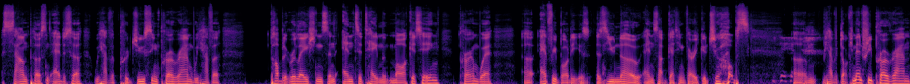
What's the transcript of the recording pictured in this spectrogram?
a sound person, editor. We have a producing program. We have a public relations and entertainment marketing program where uh, everybody is, as you know, ends up getting very good jobs. Um, we have a documentary program,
